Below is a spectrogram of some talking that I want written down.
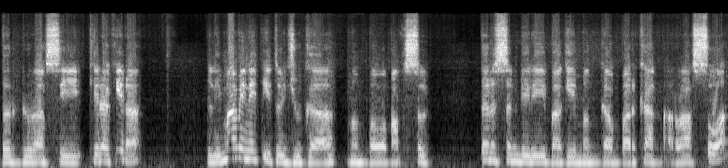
berdurasi kira-kira 5 menit itu juga membawa maksud tersendiri bagi menggambarkan rasuah,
